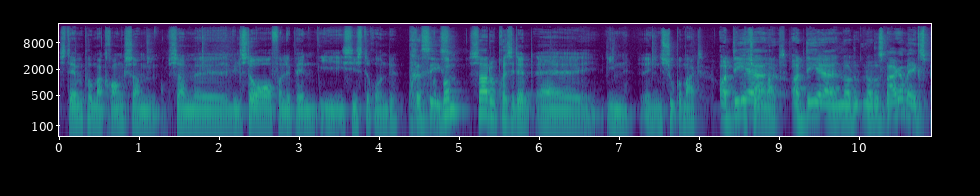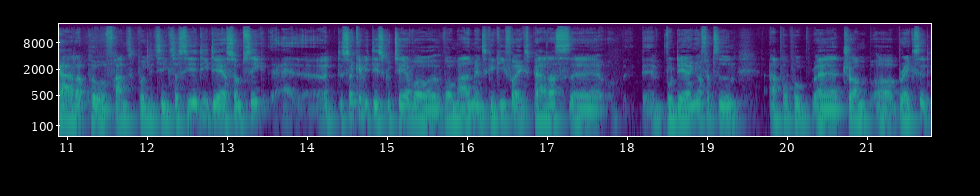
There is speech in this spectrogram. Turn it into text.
stemme på Macron, som, som øh, ville stå over for Le Pen i, i sidste runde. Og præcis. bum, så er du præsident af en, en supermagt. Og det er, og det er når, du, når du snakker med eksperter på fransk politik, så siger de, det er som sig, øh, så kan vi diskutere, hvor, hvor meget man skal give for eksperters øh, øh, vurderinger for tiden, apropos øh, Trump og Brexit.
